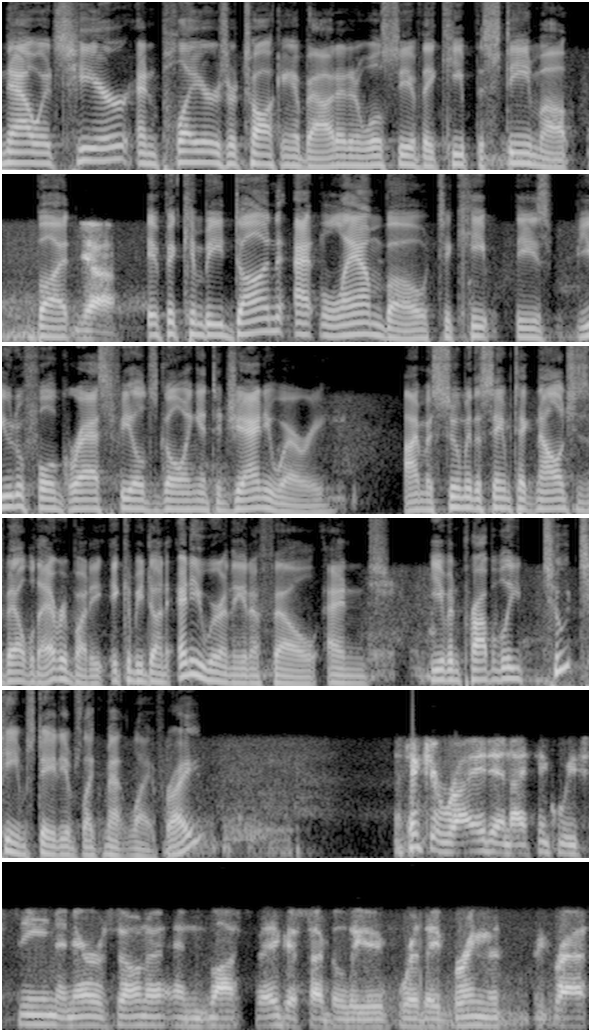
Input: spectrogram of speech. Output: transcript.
Now it's here, and players are talking about it, and we'll see if they keep the steam up. But yeah. if it can be done at Lambeau to keep these beautiful grass fields going into January, I'm assuming the same technology is available to everybody. It can be done anywhere in the NFL, and even probably two team stadiums like MetLife, right? I think you're right, and I think we've seen in Arizona and Las Vegas, I believe, where they bring the, the grass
